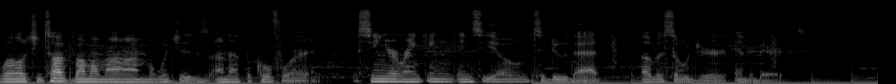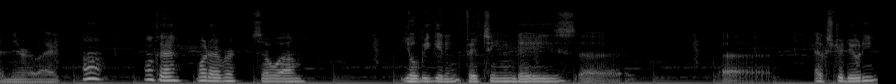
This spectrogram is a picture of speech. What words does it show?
well, she talked about my mom, which is unethical for a senior ranking NCO to do that of a soldier in the barracks. And they were like, oh, okay, whatever. So, um, you'll be getting 15 days, uh, uh, extra duty.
